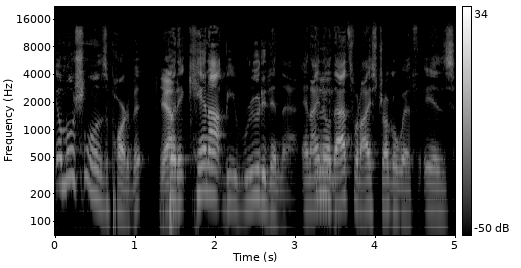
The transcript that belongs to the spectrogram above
emotional is a part of it, Yeah. but it cannot be rooted in that. And I know mm. that's what I struggle with is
